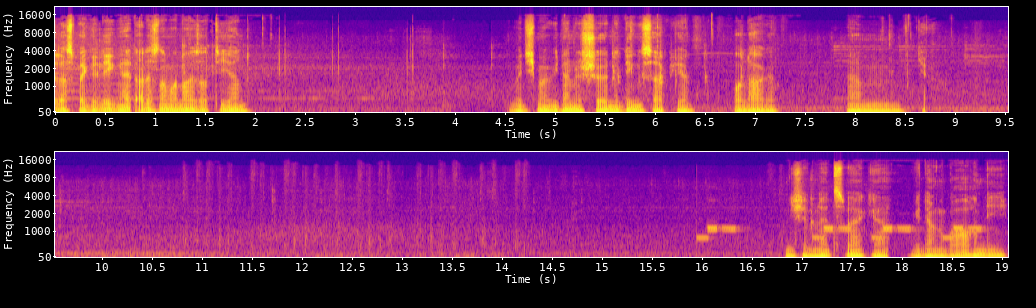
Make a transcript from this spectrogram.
Müsste das bei Gelegenheit alles nochmal neu sortieren. Damit ich mal wieder eine schöne Dings habe hier. Vorlage. Ähm, ja. Nicht im Netzwerk, ja. Wie lange brauchen die?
